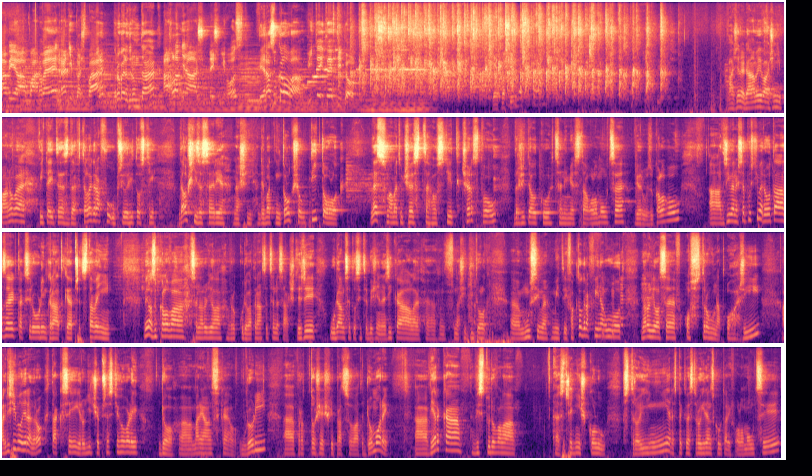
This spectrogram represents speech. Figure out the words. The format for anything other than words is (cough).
Dámy a pánové, Radim Kašpar Robert Drunták a hlavně náš dnešní host. Věra Zukalová. Vítejte v Tito. Jo, prosím. Vážené dámy, vážení pánové, vítejte zde v Telegrafu u příležitosti další ze série naší debatní talk show T-Talk. Dnes máme tu čest hostit čerstvou držitelku ceny města Olomouce Věru Zukalovou. A dříve, než se pustíme do otázek, tak si dovolím krátké představení. Věra Zukalová se narodila v roku 1974. Údám se to sice běžně neříká, ale eh, v naší títolk eh, musíme mít i faktografii na úvod. (laughs) Narodila se v Ostrohu nad Ohří a když jí byl jeden rok, tak se její rodiče přestěhovali do eh, Mariánského údolí, protože šli pracovat do mory. Věrka vystudovala střední školu strojní, respektive strojírenskou tady v Olomouci.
